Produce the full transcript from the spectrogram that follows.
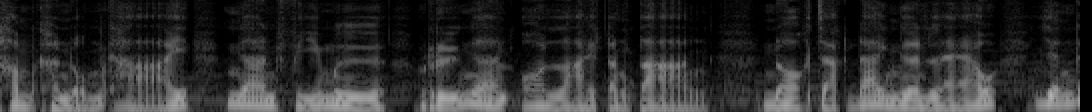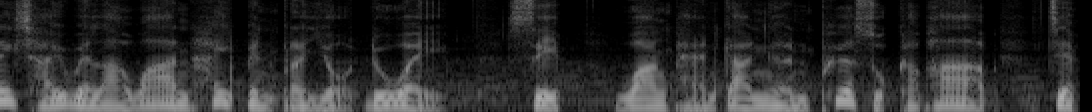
ทำขนมขาย งานฝีมือหรืองานออนไลน์ต่างๆ นอกจากได้เงินแล้วยังได้ใช้เวลาว่างให้เป็นประโยชน์ด้วย 10. วางแผนการเงินเพื่อสุขภาพ เจ็บ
